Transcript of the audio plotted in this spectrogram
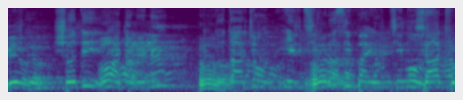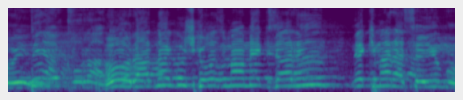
биё. Шодӣ адамина додарҷон илтимоси ба илтимос. Сад фоиз. беаққурат о радной гӯш гози ман мегзарин неки мара сеюму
